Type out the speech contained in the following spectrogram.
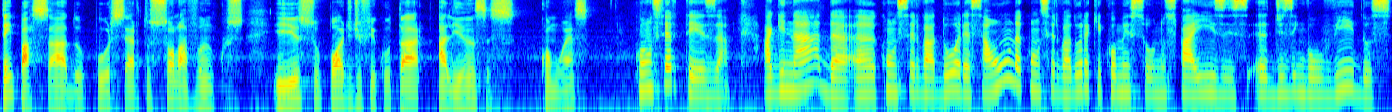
têm passado por certos solavancos e isso pode dificultar alianças como essa? Com certeza. A guinada uh, conservadora, essa onda conservadora que começou nos países uh, desenvolvidos,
